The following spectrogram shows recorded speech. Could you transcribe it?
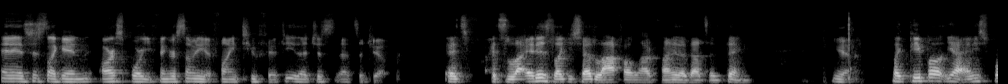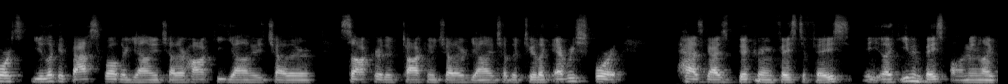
And it's just like in our sport, you finger somebody at fine 250. That just that's a joke. it's it's it is like you said laugh out loud funny that that's a thing Yeah. like people yeah any sports you look at basketball they're yelling at each other hockey yelling at each other soccer they're talking to each other yelling at each other too like every sport has guys bickering face to face like even baseball i mean like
